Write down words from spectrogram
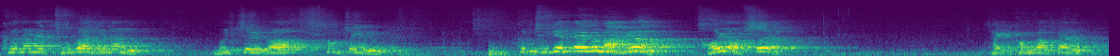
근원의 두 가지는 물질과 성적인 문제. 그두 개 빼고 나면 거의 없어요. 자기 건강 빼놓고.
